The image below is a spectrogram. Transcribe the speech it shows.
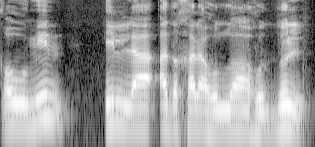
قوم الا ادخله الله الذل.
